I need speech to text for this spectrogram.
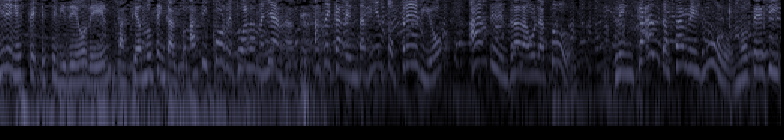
Miren este, este video de él paseándose en calzón. Así corre todas las mañanas. Hace calentamiento previo antes de entrar a Hola a Todos. Le encanta estar desnudo. No sé si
